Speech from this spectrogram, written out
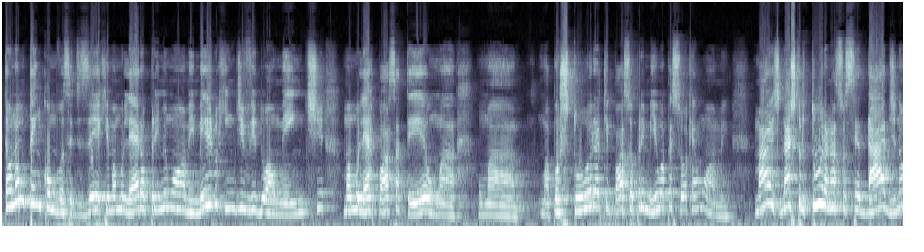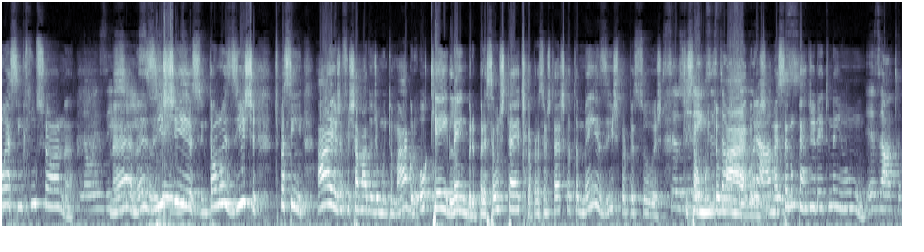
Então não tem como você dizer que uma mulher oprime um homem, mesmo que individualmente uma mulher possa ter uma, uma uma postura que possa oprimir uma pessoa que é um homem. Mas na estrutura, na sociedade, não é assim que funciona. Não existe né? isso. Não existe gente. isso. Então não existe. Tipo assim, ah, eu já fui chamado de muito magro. Ok, lembre, pressão estética. Pressão estética também existe para pessoas Seus que são muito magras. Mas você não perde direito nenhum. Exato.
